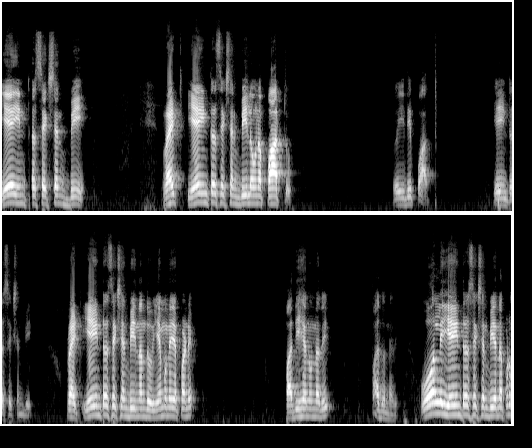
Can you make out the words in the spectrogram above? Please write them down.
A intersection B right A intersection బిలో ఉన్న పార్ట్ ఇది part A intersection B right A intersection B నందు ఏమున్నాయి చెప్పండి? పదిహేను ఉన్నది పది ఉన్నది ఓన్లీ ఏ ఇంటర్సెక్షన్ బి అన్నప్పుడు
